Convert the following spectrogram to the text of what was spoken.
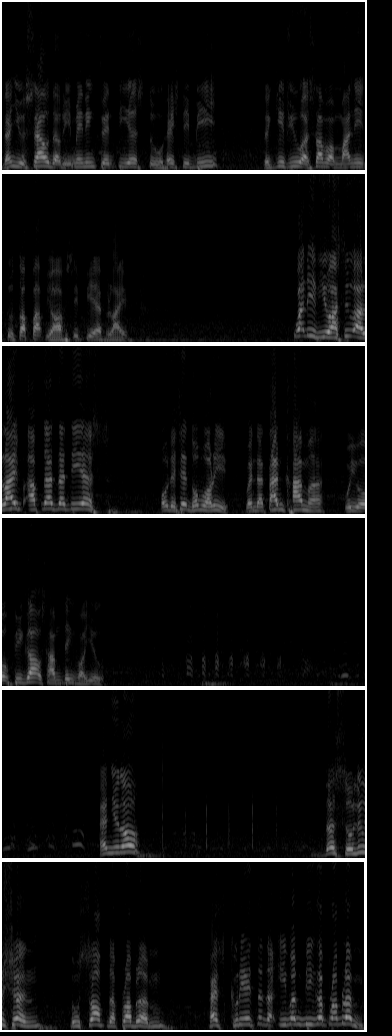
then you sell the remaining 20 years to HDB. They give you a sum of money to top up your CPF life. What if you are still alive after 30 years? Oh, they said, don't worry. When the time comes, uh, we will figure out something for you. and you know, the solution to solve the problem has created an even bigger problem.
